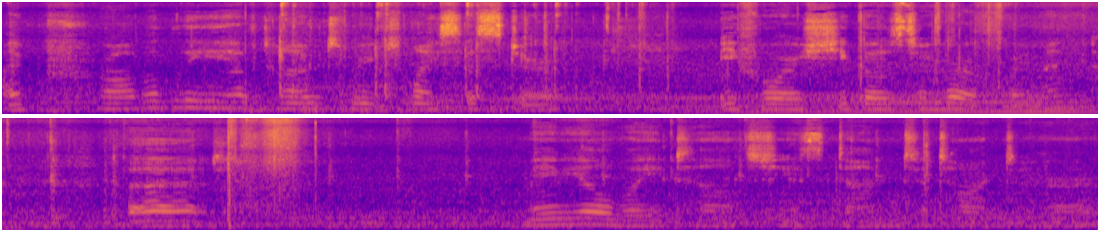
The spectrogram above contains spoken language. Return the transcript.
I probably have time to reach my sister before she goes to her appointment, but maybe I'll wait till she's done to talk to her.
